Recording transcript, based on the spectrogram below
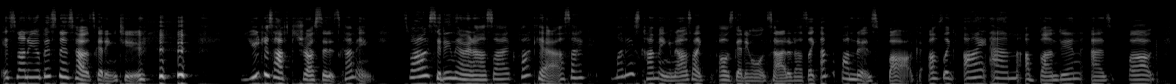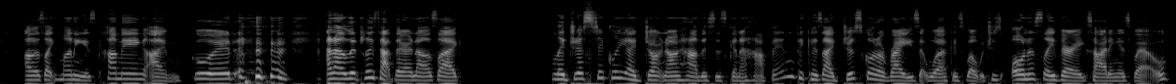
It's none of your business how it's getting to you. you just have to trust that it's coming. So I was sitting there and I was like, fuck yeah. I was like, money's coming. And I was like, I was getting all excited. I was like, I'm abundant as fuck. I was like, I am abundant as fuck. I was like, money is coming. I'm good. and I literally sat there and I was like, logistically, I don't know how this is going to happen because I just got a raise at work as well, which is honestly very exciting as well.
